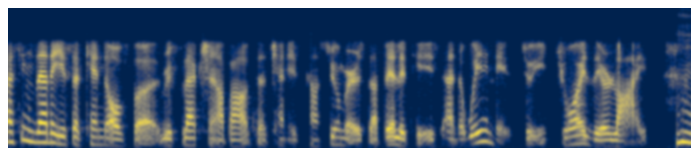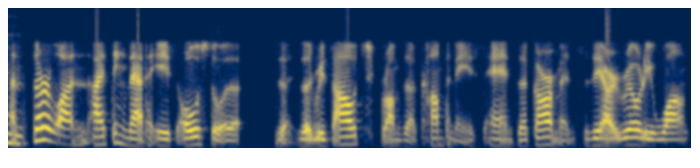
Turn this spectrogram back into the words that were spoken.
I think that is a kind of uh, reflection about the Chinese consumers' abilities and willingness to enjoy their life. Mm-hmm. And third one, I think that is also the, the results from the companies and the governments, they are really want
